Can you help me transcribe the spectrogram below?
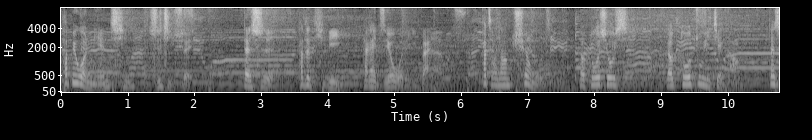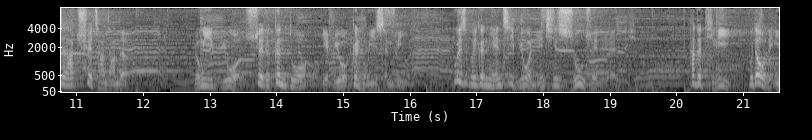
他比我年轻十几岁，但是他的体力大概只有我的一半。他常常劝我要多休息，要多注意健康，但是他却常常的容易比我睡得更多，也比我更容易生病。为什么一个年纪比我年轻十五岁的人，他的体力不到我的一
